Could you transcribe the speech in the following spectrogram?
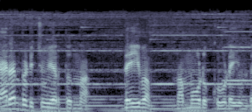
കരം പിടിച്ചുയർത്തുന്ന ദൈവം നമ്മോട് കൂടെയുണ്ട്.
